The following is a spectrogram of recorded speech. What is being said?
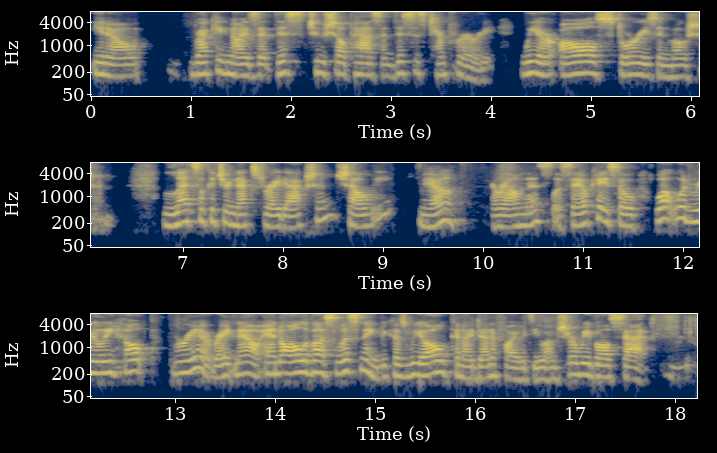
you know, recognize that this too shall pass and this is temporary. We are all stories in motion. Let's look at your next right action, shall we? Yeah. Around this, let's say, okay, so what would really help Maria right now and all of us listening because we all can identify with you. I'm sure we've all sat. Mm-hmm.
